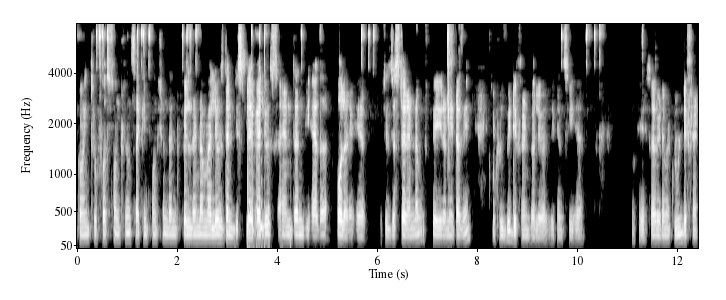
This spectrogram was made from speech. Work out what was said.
going through first function second function then fill random values then display values and then we have the whole array here which is just a random if we run it again it will be different value as you can see here. Okay so every time it will be different.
